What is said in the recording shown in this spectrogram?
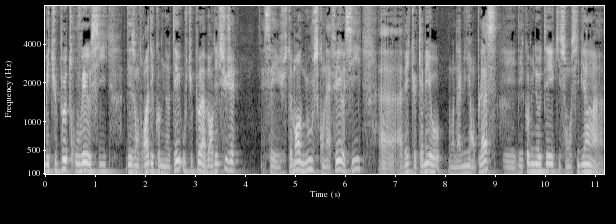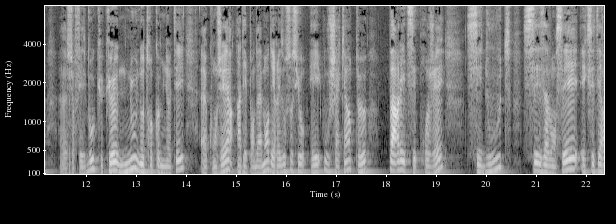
Mais tu peux trouver aussi des endroits, des communautés où tu peux aborder le sujet. C'est justement nous ce qu'on a fait aussi euh, avec Cameo. On a mis en place des communautés qui sont aussi bien euh, euh, sur Facebook que nous, notre communauté, qu'on gère indépendamment des réseaux sociaux et où chacun peut parler de ses projets, ses doutes, ses avancées, etc.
